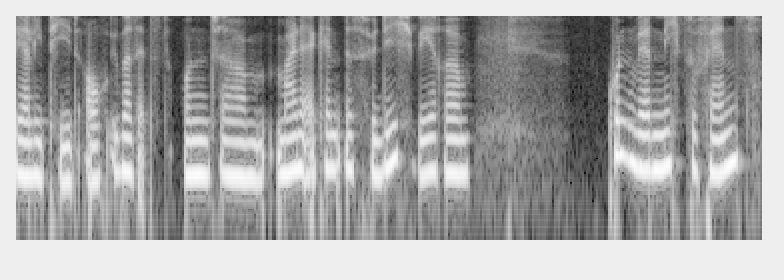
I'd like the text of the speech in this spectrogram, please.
Realität auch übersetzt. Und ähm, meine Erkenntnis für dich wäre, Kunden werden nicht zu Fans,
